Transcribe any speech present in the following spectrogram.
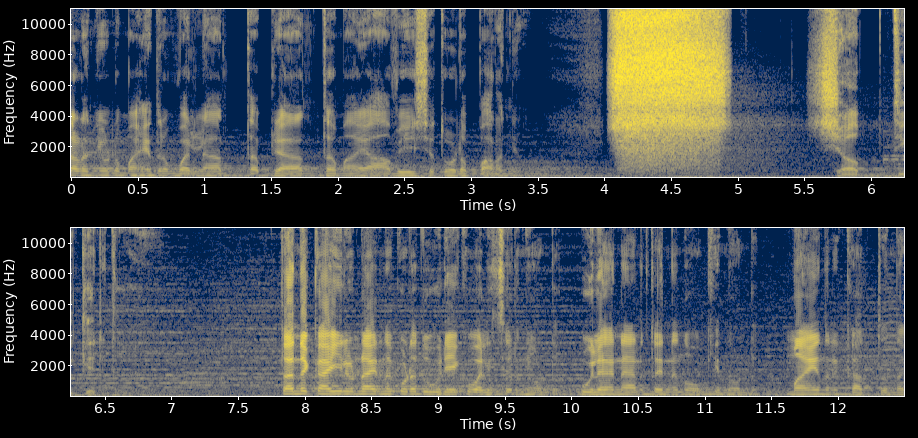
തടഞ്ഞുകൊണ്ട് മഹേന്ദ്രൻ വല്ലാത്ത ഭ്രാന്തമായ ആവേശത്തോടെ പറഞ്ഞു ശബ്ദിക്കരുത്. തന്റെ കയ്യിലുണ്ടായിരുന്ന കൂടെ ദൂരേക്ക് വലിച്ചെറിഞ്ഞുകൊണ്ട് ഉലഹനാനെ തന്നെ നോക്കിയെന്നുകൊണ്ട് മഹേന്ദ്രൻ കത്തുന്ന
